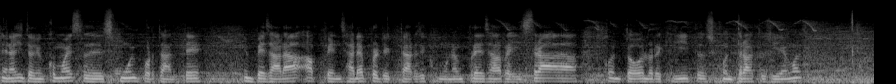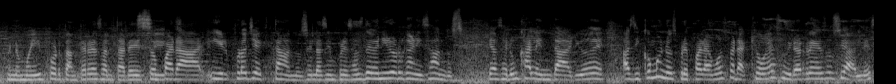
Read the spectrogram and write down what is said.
en una situación como esta es muy importante empezar a, a, pensar y a proyectarse como una empresa registrada, con todos los requisitos, contratos y demás. Bueno, muy importante resaltar esto Sí, para ir proyectándose. Las empresas deben ir organizándose y hacer un calendario de, así como nos preparamos para qué voy a subir a redes sociales,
